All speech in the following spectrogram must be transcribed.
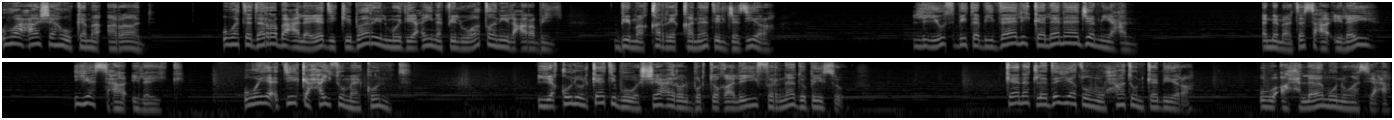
وعاشه كما أراد وتدرب على يد كبار المذيعين في الوطن العربي بمقر قناة الجزيرة. ليثبت بذلك لنا جميعا. أن ما تسعى إليه يسعى إليك ويأتيك حيثما كنت. يقول الكاتب والشاعر البرتغالي فرناندو بيسو كانت لدي طموحات كبيرة وأحلام واسعة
